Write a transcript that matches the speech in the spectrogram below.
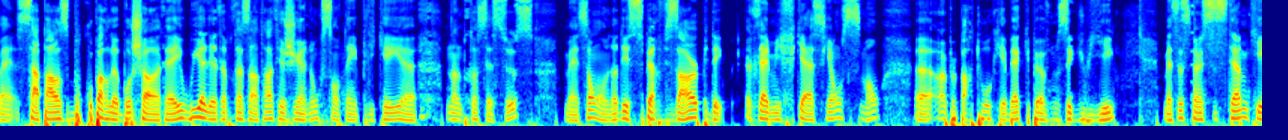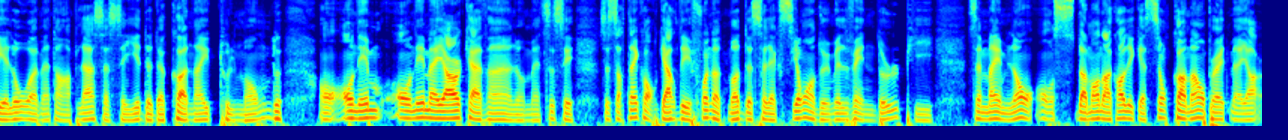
ben, ça passe beaucoup par le bouche-oreille. Oui, il y a les représentants régionaux qui sont impliqués euh, dans le processus, mais ça, on a des superviseurs puis des ramifications, Simon, euh, un peu partout au Québec qui peuvent nous aiguiller. Mais ça, c'est un système qui est lourd à mettre en place, essayer de, connaître tout le monde. On, est, on est meilleur qu'avant, mais c'est certain qu'on regarde des fois notre mode de sélection en 2022, puis même là, on se demande encore des questions comment on peut être meilleur?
